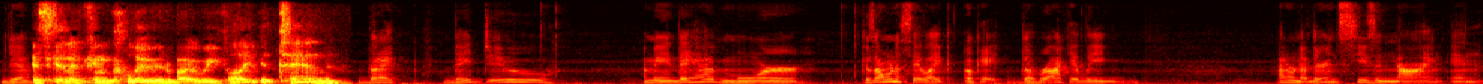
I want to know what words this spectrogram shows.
Yeah, It's gonna conclude by week like 10. but I they do. I mean, they have more because I want to say like okay, the Rocket League. I don't know. They're in season nine, and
